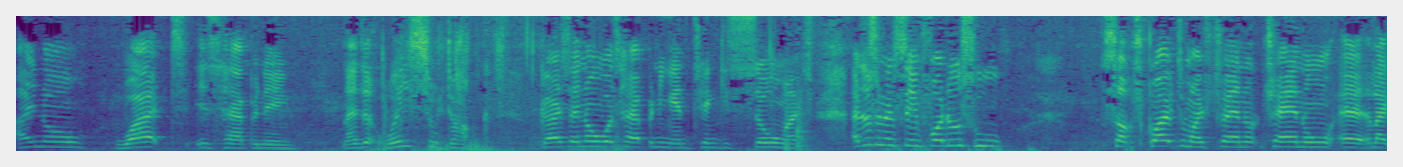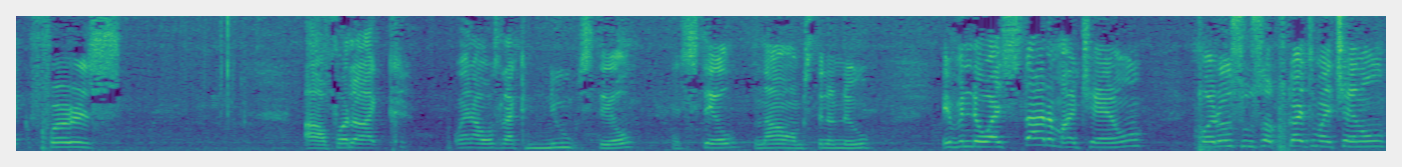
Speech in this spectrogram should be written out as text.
I know what is happening. And I why is so dark? Guys, I know what's happening and thank you so much. I just want to say for those who subscribe to my fan channel at like first, uh, for like, when I was like noob still, and still, now I'm still a noob. Even though I started my channel, for those who subscribe to my channel,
